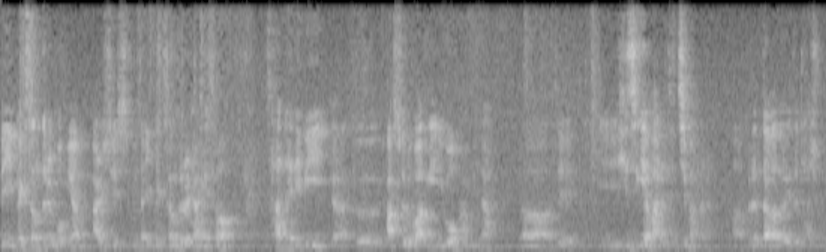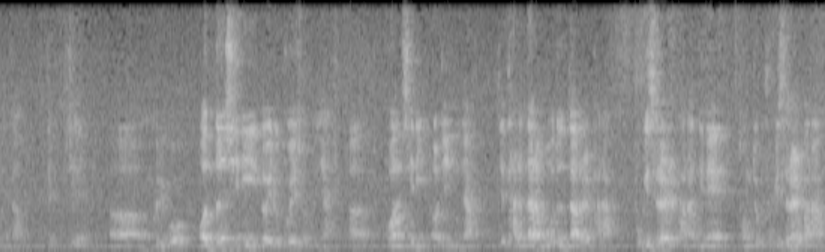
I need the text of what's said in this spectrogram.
이 백성들을 보면 알 수 있습니다. 이 백성들을 향해서 사네립이 어, 그 아수르 왕이 유혹합니다. 어, 이제 이 히스기야 말을 듣지 말아라. 어, 그랬다가 너희들 다 죽는다. 이제, 이제 어, 그리고 어떤 신이 너희를 구해줬느냐? 어, 구한 신이 어디 있느냐? 이제 다른 나라 모든 나라를 봐라. 북이스라엘을 봐라. 니네 동족 북이스라엘 봐라.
